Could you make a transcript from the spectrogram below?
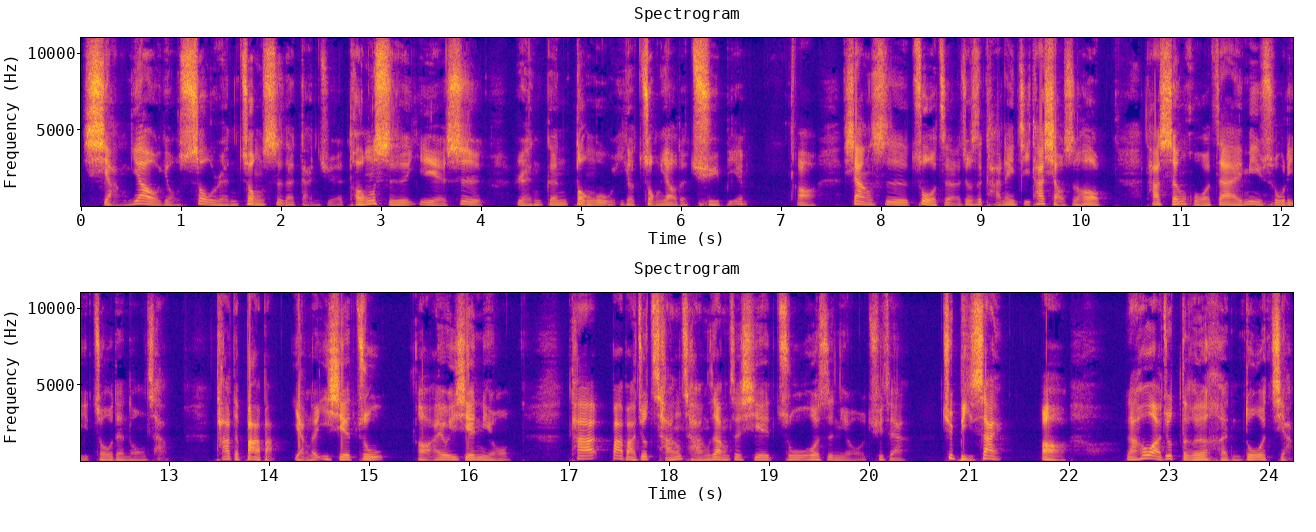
想要有受人重视的感觉，同时也是人跟动物一个重要的区别哦。像是作者就是卡内基，他小时候他生活在密苏里州的农场，他的爸爸养了一些猪哦，还有一些牛。他爸爸就常常让这些猪或是牛去这样去比赛啊，然后啊就得了很多奖。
